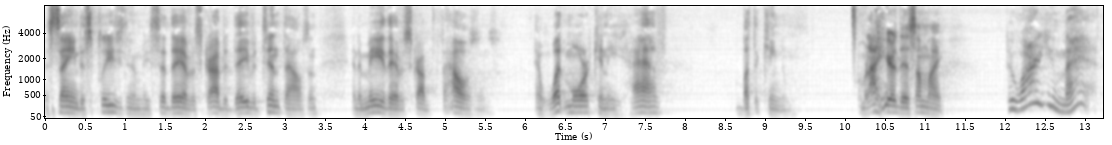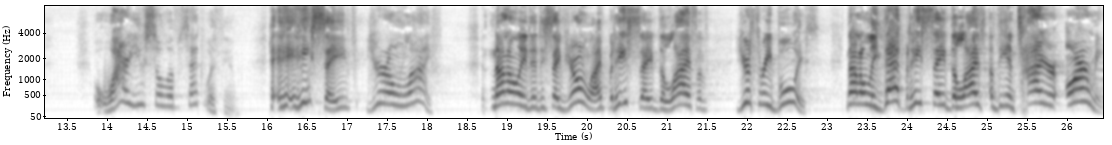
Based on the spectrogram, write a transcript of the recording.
The saying displeased him. He said, They have ascribed to David 10,000, and to me they have ascribed thousands. And what more can he have but the kingdom? When I hear this, I'm like, dude, why are you mad? Why are you so upset with him? He saved your own life. Not only did he save your own life, but he saved the life of your three boys. Not only that, but he saved the lives of the entire army.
